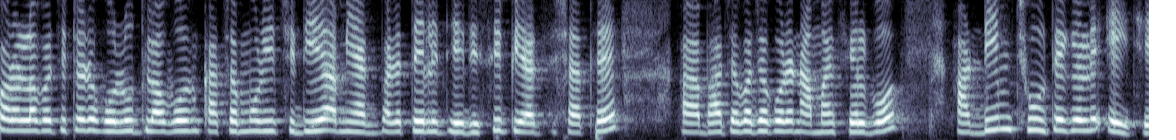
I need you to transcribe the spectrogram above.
করলা ভাজিটারে হলুদ, লবণ, কাঁচামরিচ দিয়ে আমি একবারে তেলে দিয়ে দিছি পেঁয়াজের সাথে। ভাজা ভাজা করে নামায় ফেলব। আর ডিম ছুলতে গেলে এই যে,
